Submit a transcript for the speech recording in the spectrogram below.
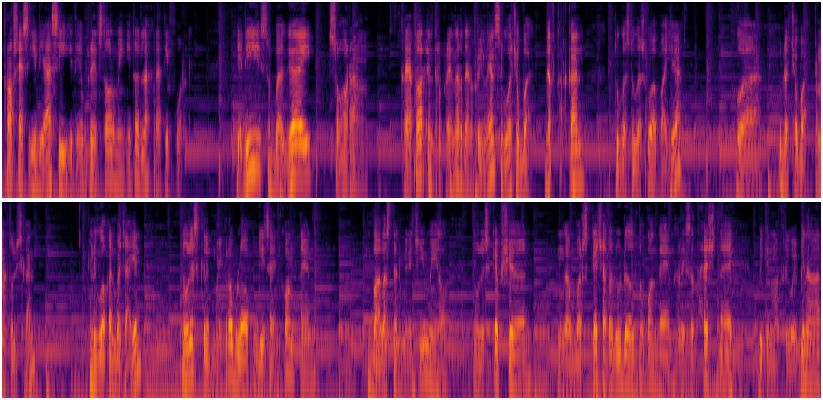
proses ideasi gitu ya, brainstorming, itu adalah creative work. Jadi sebagai seorang kreator, entrepreneur, dan freelance, gue coba daftarkan tugas-tugas gue apa aja. Gue udah coba pernah tuliskan, ini gue akan bacain. Nulis script microblog, desain konten, balas dan manage email, nulis caption, menggambar sketch atau doodle untuk konten, riset hashtag, bikin materi webinar,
